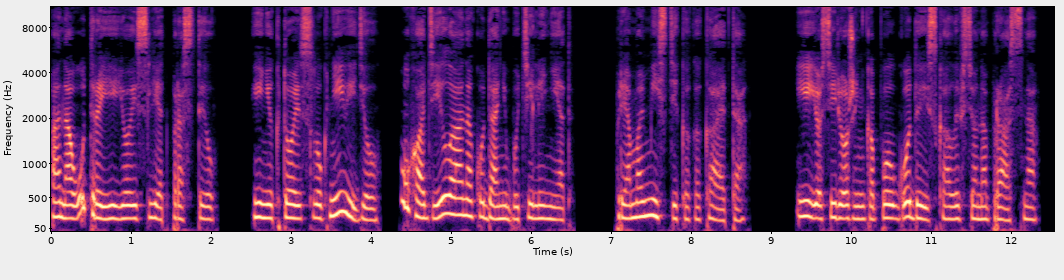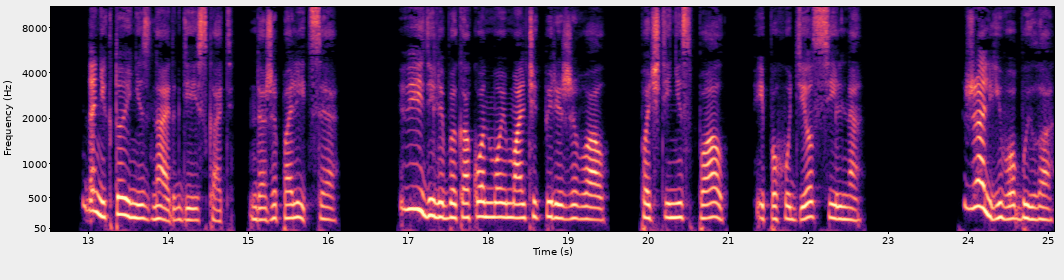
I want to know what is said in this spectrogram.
а на утро ее и след простыл. И никто из слуг не видел, уходила она куда-нибудь или нет. Прямо мистика какая-то. Ее Сереженька полгода искал, и все напрасно. Да никто и не знает, где искать, даже полиция. Видели бы, как он, мой мальчик, переживал. Почти не спал и похудел сильно. Жаль его было.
